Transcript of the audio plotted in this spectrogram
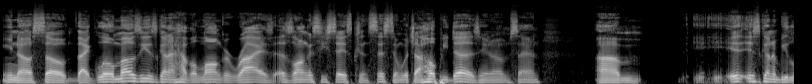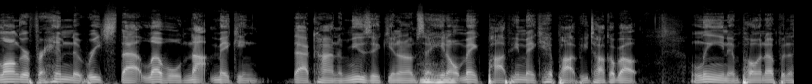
You know, so like Lil Mosey is gonna have a longer rise as long as he stays consistent, which I hope he does, you know what I'm saying? Um it, it's gonna be longer for him to reach that level, not making that kind of music. You know what I'm saying? He don't make pop. He make hip hop. He talk about lean and pulling up in a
